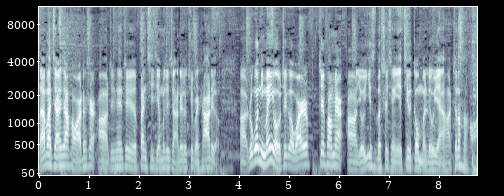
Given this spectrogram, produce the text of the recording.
来吧，讲一讲好玩的事儿啊！今天这个半期节目就讲这个剧本杀这个啊。如果你们有这个玩这方面啊有意思的事情，也记得给我们留言哈，真的很好玩。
